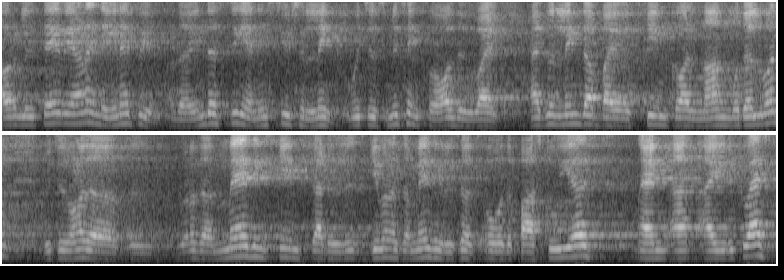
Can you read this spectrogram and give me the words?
அவர்களுக்கு தேவையான இந்த இணைப்பையும் அந்த industry and institution link which is missing for all the while has been link up by scheme call Naan Mudhalvan which is one of the one of the amazing schemes that is given us amazing results over the past two years and I request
